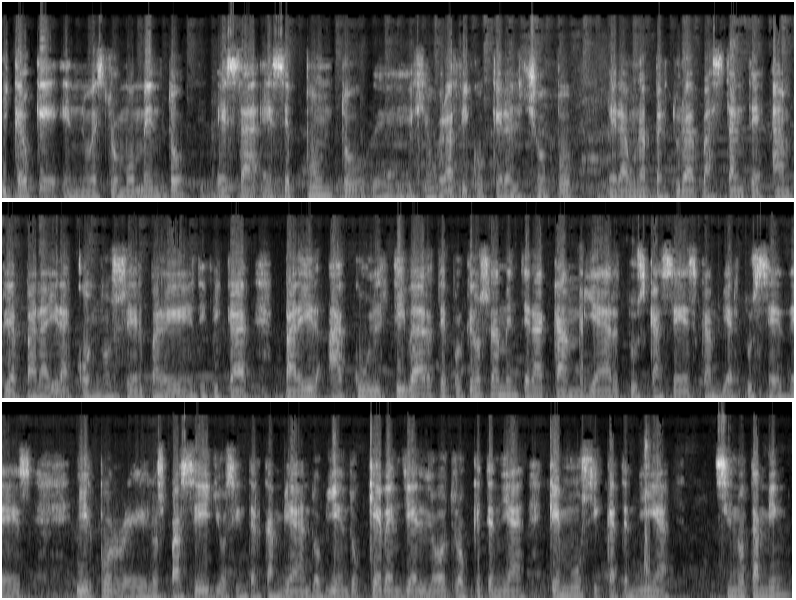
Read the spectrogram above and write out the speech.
Y creo que en nuestro momento esa ese punto eh, geográfico que era el Chopo era una apertura bastante amplia para ir a conocer para identificar para ir a cultivarte, porque no solamente era cambiar tus cassettes, cambiar tus CDs, ir por eh, los pasillos intercambiando, viendo qué vendía el otro, qué tenía, qué música tenía, sino también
